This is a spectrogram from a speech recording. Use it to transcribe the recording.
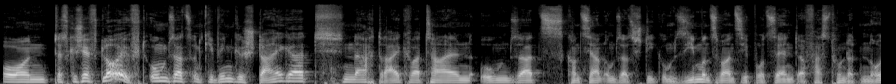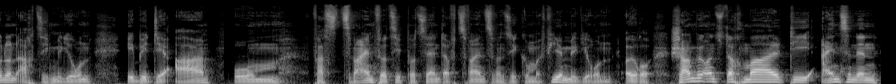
Und das Geschäft läuft. Umsatz und Gewinn gesteigert. Nach drei Quartalen Umsatz, Konzernumsatz stieg um 27 Prozent auf fast 189 Millionen. EBITDA um fast 42 Prozent auf 22,4 Millionen Euro. Schauen wir uns doch mal die einzelnen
